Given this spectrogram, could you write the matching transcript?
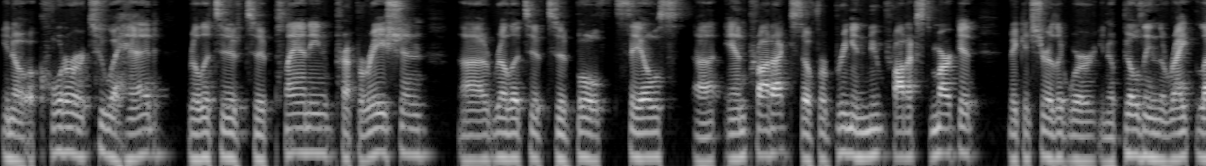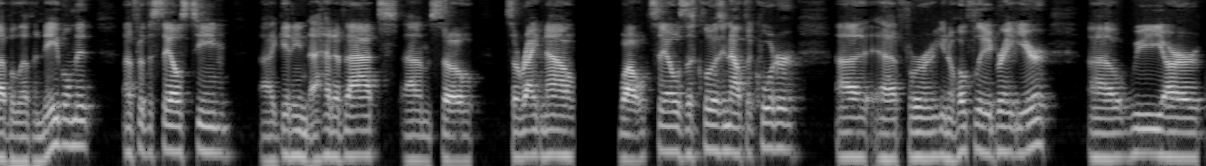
you know a quarter or two ahead relative to planning preparation uh, relative to both sales uh, and product. So for bringing new products to market, making sure that we're you know building the right level of enablement uh, for the sales team, uh, getting ahead of that. Um, so so right now, while sales is closing out the quarter uh, uh, for you know hopefully a great year, we are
